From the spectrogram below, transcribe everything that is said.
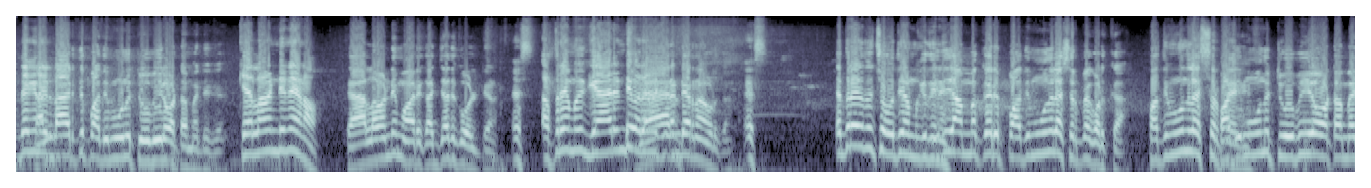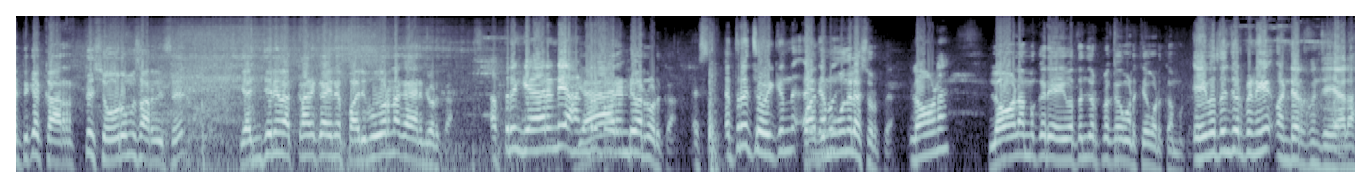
ഇതെങ്ങനെ? രണ്ടായിരത്തി പതിമൂന്ന് ടൂ വീലർ ഓട്ടോമാറ്റിക് കേരള വണ്ടിനെയാണോ കേരള വണ്ടി മാറി. കജ്ജാത് ക്വാളിറ്റിയാണ് അത്രയും നമുക്ക് ഗ്യാരണ്ടി ഗ്യാരണ്ടി പറഞ്ഞാൽ കൊടുക്കാം. എത്രയായിരുന്നു ചോദ്യം നമുക്ക് ഇത് നമുക്കൊരു പതിമൂന്ന് ലക്ഷം റുപ്യ കൊടുക്കാം. പതിമൂന്ന് ലക്ഷം റുപ്യ. പതിമൂന്ന് two automatic correct showroom service എഞ്ചിന് മെക്കാനിക് അതിന് പരിപൂർണ ഗ്യാരണ്ടി കൊടുക്കാം. അത്രയും ഗ്യാരണ്ടി ഗ്യാരണ്ടി പറഞ്ഞു കൊടുക്കാം. എത്ര ചോദിക്കുന്നത് പതിമൂന്ന് ലക്ഷം റുപ്യ. ലോണ്? ലോൺ നമുക്കൊരു എഴുപത്തഞ്ച് റുപ്യ മുടക്കി കൊടുക്കാം നമുക്ക്. എഴുപത്തഞ്ച് റുപ്യക്ക് വണ്ടി ഇറക്കും ചെയ്യാലോ.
